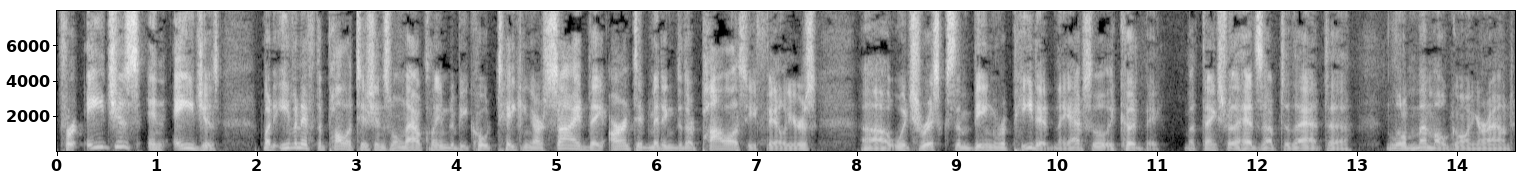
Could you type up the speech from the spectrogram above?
for ages and ages. But even if the politicians will now claim to be, quote, taking our side, they aren't admitting to their policy failures, uh, which risks them being repeated, and they absolutely could be. But thanks for the heads up to that uh, little memo going around.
